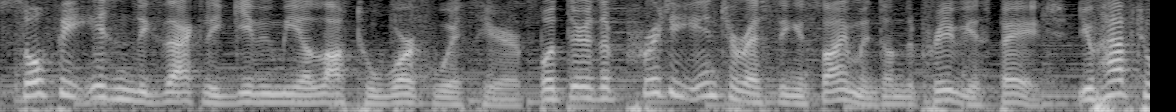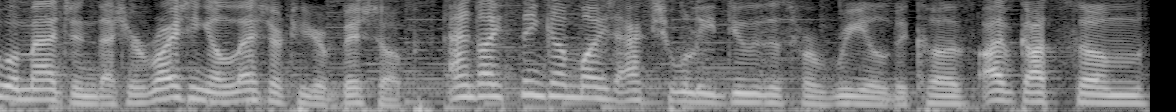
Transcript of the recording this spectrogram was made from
Sophie isn't exactly giving me a lot to work with here, but there's a pretty interesting assignment on the previous page. You have to imagine that you're writing a letter to your bishop, and I think I might actually do this for real because I've got some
